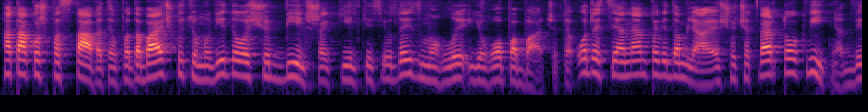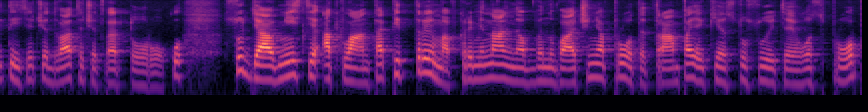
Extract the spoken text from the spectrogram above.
а також поставити вподобайку цьому відео, щоб більша кількість людей змогли його побачити. Отже, CNN повідомляє, що 4 квітня 2024 року суддя в місті Атланта підтримав кримінальне обвинувачення проти Трампа, яке стосується його спроб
